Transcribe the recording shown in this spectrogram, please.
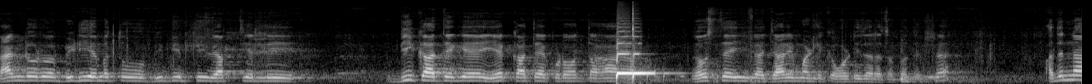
ಬ್ಯಾಂಗ್ಳೂರು ಬಿ ಡಿ ಎ ಮತ್ತು ಬಿ ಬಿ ಎಂ ಪಿ ವ್ಯಾಪ್ತಿಯಲ್ಲಿ ಬಿ ಖಾತೆಗೆ ಎ ಖಾತೆ ಕೊಡುವಂತಹ ವ್ಯವಸ್ಥೆ ಈಗ ಜಾರಿ ಮಾಡಲಿಕ್ಕೆ ಹೊರಟಿದ್ದಾರೆ ಸಭಾಧ್ಯಕ್ಷ ಅದನ್ನು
